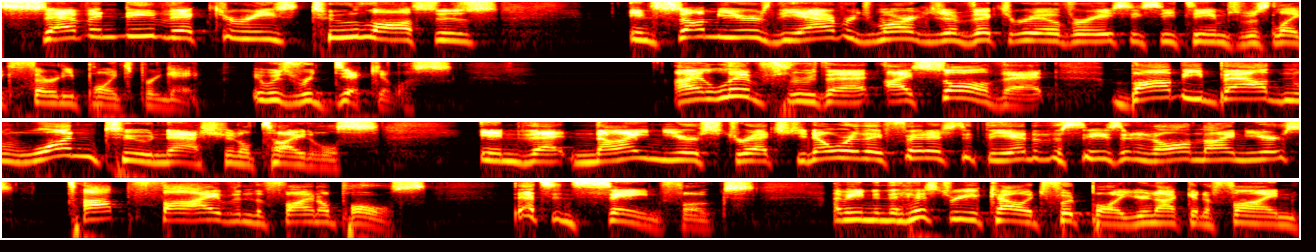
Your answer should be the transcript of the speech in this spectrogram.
70 victories, two losses. In some years, the average margin of victory over ACC teams was like 30 points per game. It was ridiculous. I lived through that. I saw that. Bobby Bowden won two national titles in that nine year stretch. You know where they finished at the end of the season in all nine years? Top five in the final polls. That's insane, folks. I mean, in the history of college football, you're not going to find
